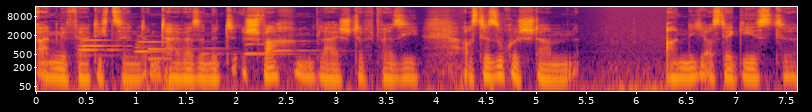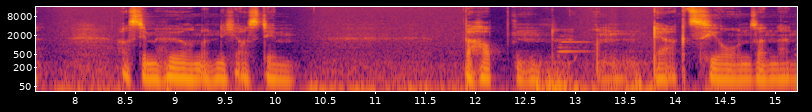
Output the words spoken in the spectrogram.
angefertigt sind und teilweise mit schwachem Bleistift, weil sie aus der Suche stammen und nicht aus der Geste, aus dem Hören und nicht aus dem Behaupten und der Aktion, sondern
